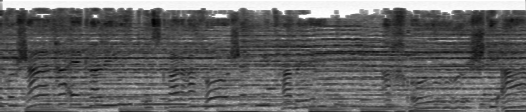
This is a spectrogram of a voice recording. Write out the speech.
בחורשת האקליפטוס, כבר החושך מתחבר, אך אור שקיעה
